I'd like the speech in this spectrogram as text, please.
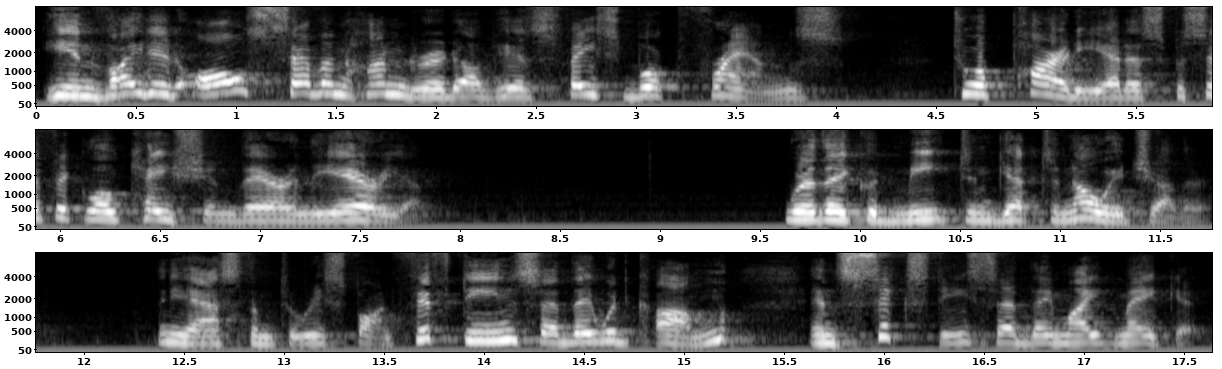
He invited all 700 of his Facebook friends to a party at a specific location there in the area where they could meet and get to know each other. And he asked them to respond. 15 said they would come, and 60 said they might make it.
